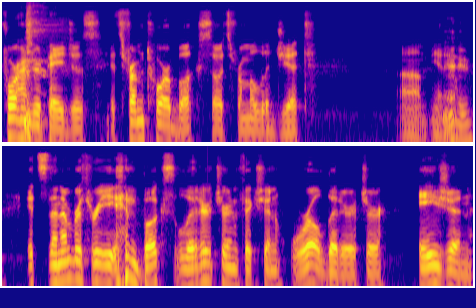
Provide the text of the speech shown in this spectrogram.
400 pages. It's from Tor Books, so it's from a legit. Um, you know, Yeah, it's the number three in books, literature and fiction, world literature, Asian,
